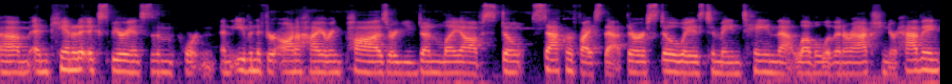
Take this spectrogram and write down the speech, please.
Um, and candidate experience is important. And even if you're on a hiring pause or you've done layoffs, don't sacrifice that. There are still ways to maintain that level of interaction you're having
